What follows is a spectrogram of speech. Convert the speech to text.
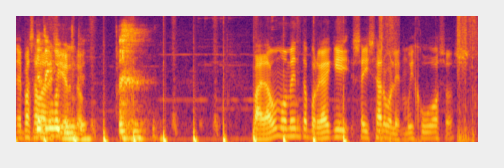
he pasado al tengo desierto. Vale, dame un momento porque hay aquí seis árboles muy jugosos.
